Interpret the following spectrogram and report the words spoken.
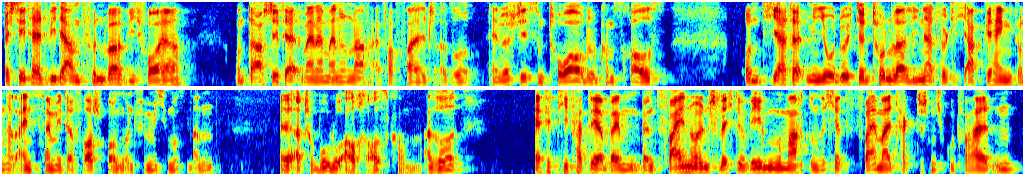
Er steht halt wieder am Fünfer wie vorher und da steht er halt meiner Meinung nach einfach falsch. Also entweder stehst du im Tor oder du kommst raus. Und hier hat halt Mio durch den Tunneler Lina hat wirklich abgehängt und hat ein, zwei Meter Vorsprung und für mich muss dann äh, Atubolo auch rauskommen. Also effektiv hat er beim, beim 2-0 eine schlechte Bewegung gemacht und sich jetzt zweimal taktisch nicht gut verhalten.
